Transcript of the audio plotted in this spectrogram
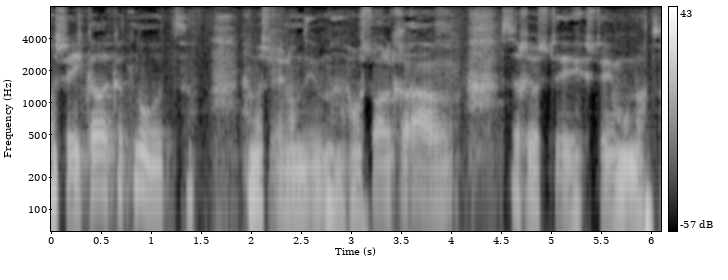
אז שעיקר הקטנות, מה שלומדים, ראשו על קרב, צריך להיות שתי, שתי אמונות.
